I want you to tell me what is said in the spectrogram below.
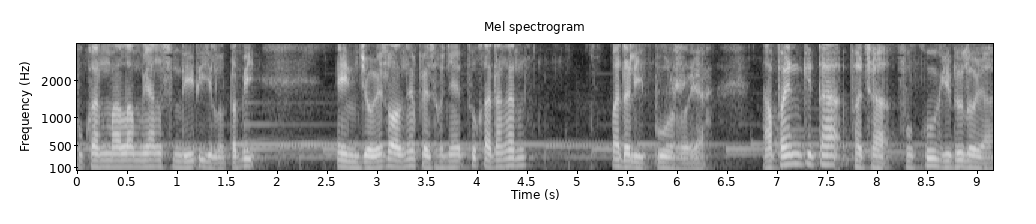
bukan malam yang sendiri loh tapi enjoy soalnya besoknya itu kadang kan pada libur ya. Ngapain kita baca buku gitu loh ya?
